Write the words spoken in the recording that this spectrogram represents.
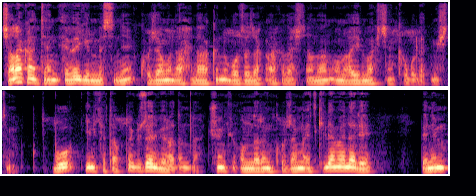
Çanak antenin eve girmesini kocamın ahlakını bozacak arkadaşlarından onu ayırmak için kabul etmiştim. Bu ilk etapta güzel bir adımdı. Çünkü onların kocamı etkilemeleri benim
